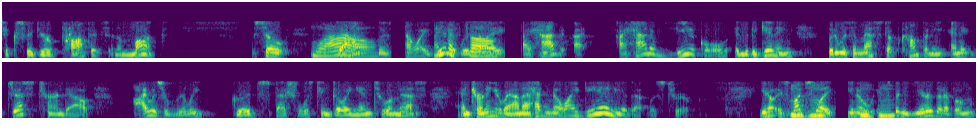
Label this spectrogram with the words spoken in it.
six figure profits in a month. So Wow. that was how I did it. Was Wonderful. I, I had I, I had a vehicle in the beginning, but it was a messed up company, and it just turned out I was a really good specialist in going into a mess and turning it around. I had no idea any of that was true. You know, it's much Mhm. like you know, Mhm. it's been a year that I've own,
